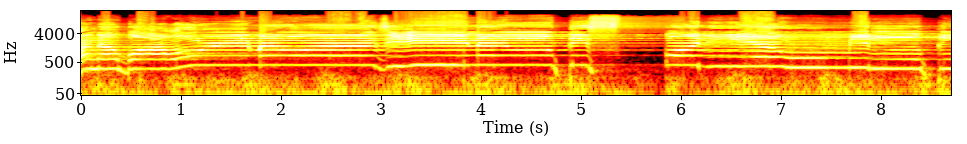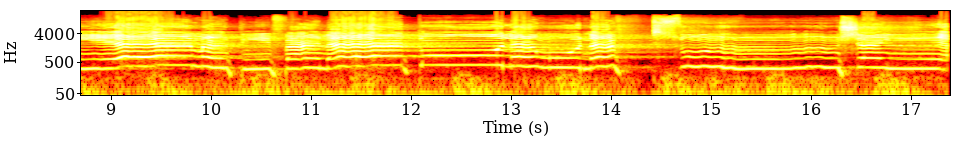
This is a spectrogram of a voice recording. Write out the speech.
ونضع الموازين القسط ليوم القيامة فلا تظلم نفس شيئا.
